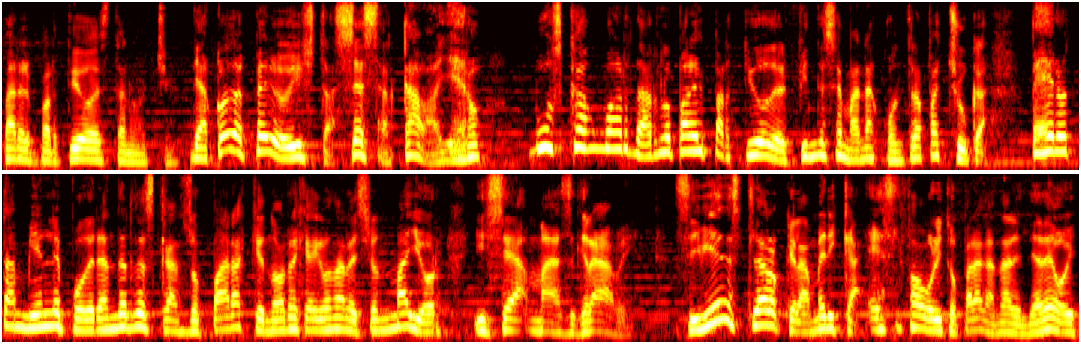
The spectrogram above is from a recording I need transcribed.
para el partido de esta noche. De acuerdo al periodista César Caballero, buscan guardarlo para el partido del fin de semana contra Pachuca, pero también le podrían dar descanso para que no recaiga una lesión mayor y sea más grave. Si bien es claro que el América es el favorito para ganar el día de hoy,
